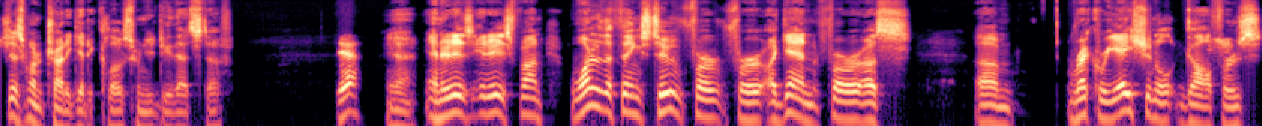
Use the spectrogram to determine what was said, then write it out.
Just want to try to get it close when you do that stuff. Yeah. Yeah. And it is, it is fun. One of the things too, for, for, again, for us, um, recreational golfers,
